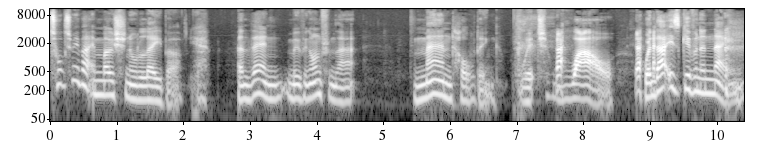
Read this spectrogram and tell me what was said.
talk to me about emotional labour. Yeah. And then moving on from that, man holding, which, wow. When that is given a name,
